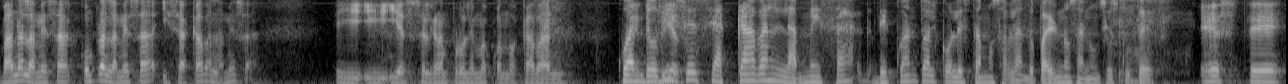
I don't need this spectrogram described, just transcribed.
van a la mesa, compran la mesa y se acaban la mesa. Y, ese es el gran problema cuando acaban. Cuando dices se acaban la mesa, ¿de cuánto alcohol estamos hablando? Para irnos a anuncios QTF. Este,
